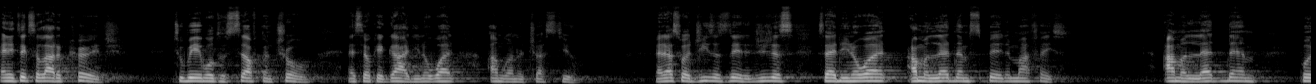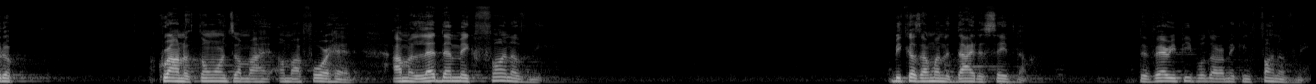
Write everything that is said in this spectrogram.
And it takes a lot of courage to be able to self control and say, okay, God, you know what? I'm going to trust you. And that's what Jesus did. Jesus said, you know what? I'm going to let them spit in my face. I'm going to let them put a crown of thorns on my, on my forehead. I'm going to let them make fun of me because I'm going to die to save them. The very people that are making fun of me.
